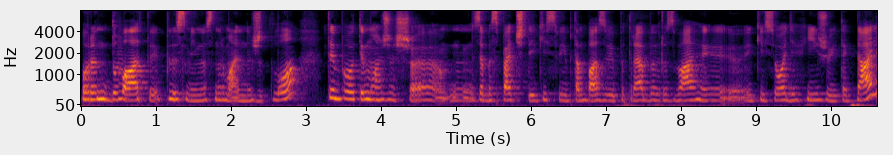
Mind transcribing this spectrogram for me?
орендувати плюс-мінус нормальне житло. Типу, ти можеш е, забезпечити якісь свої там базові потреби, розваги, е, якийсь одяг, їжу і так далі.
